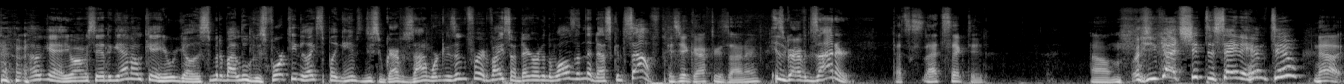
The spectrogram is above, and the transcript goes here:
Okay, you want me to say it again? Okay, here we go. This is submitted by Luke, who's 14. He likes to play games, and do some graphic design work, and he's looking for advice on decorating the walls and the desk itself. Is he a graphic designer? He's a graphic designer. That's that's sick, dude. Um, You got shit to say to him, too? no,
